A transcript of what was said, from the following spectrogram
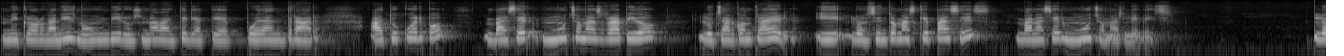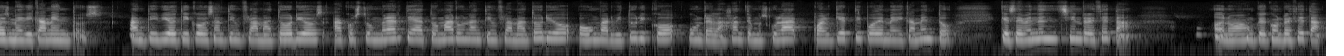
microorganismo, un virus, una bacteria que pueda entrar a tu cuerpo, va a ser mucho más rápido luchar contra él. Y los síntomas que pases van a ser mucho más leves. Los medicamentos, antibióticos, antiinflamatorios, acostumbrarte a tomar un antiinflamatorio o un barbitúrico, un relajante muscular, cualquier tipo de medicamento que se venden sin receta, bueno, aunque con receta,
